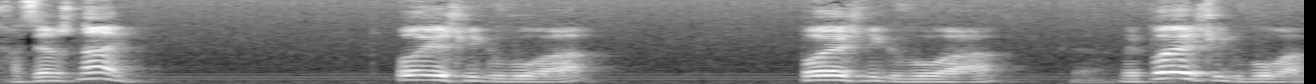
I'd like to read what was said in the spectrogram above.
חסר שניים. פה יש לי גבורה, פה יש לי גבורה, כן. ופה יש לי גבורה.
